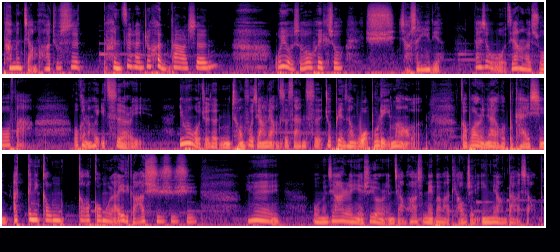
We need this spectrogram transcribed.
他们讲话就是很自然，就很大声。我有时候会说：“嘘，小声一点。”但是我这样的说法，我可能会一次而已。因为我觉得你重复讲两次三次，就变成我不礼貌了，搞不好人家也会不开心。哎，跟你高高恭维啊，一直给他嘘嘘嘘。因为我们家人也是有人讲话是没办法调整音量大小的。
